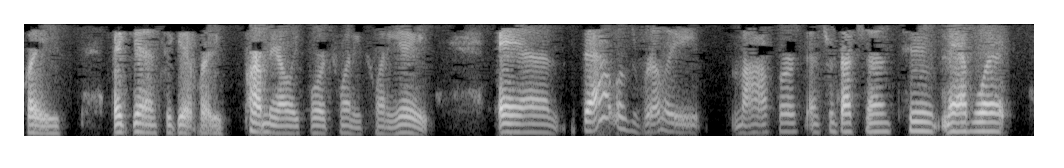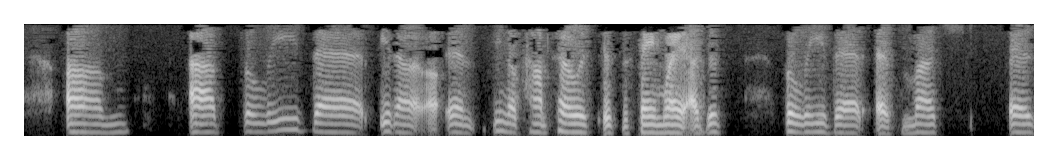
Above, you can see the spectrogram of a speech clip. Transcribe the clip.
place again to get ready primarily for 2028. And that was really my first introduction to NABWIC. Um, I believe that, you know, and, you know, COMTO is, is the same way. I just believe that as much as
